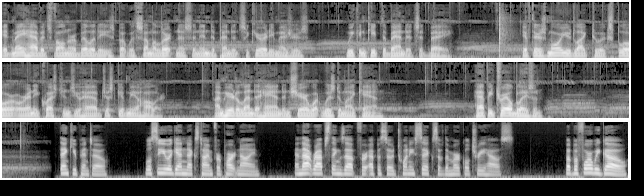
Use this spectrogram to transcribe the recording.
It may have its vulnerabilities, but with some alertness and independent security measures, we can keep the bandits at bay. If there's more you'd like to explore or any questions you have, just give me a holler. I'm here to lend a hand and share what wisdom I can. Happy trailblazing. Thank you, Pinto. We'll see you again next time for part 9. And that wraps things up for episode 26 of the Merkle Treehouse. But before we go,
